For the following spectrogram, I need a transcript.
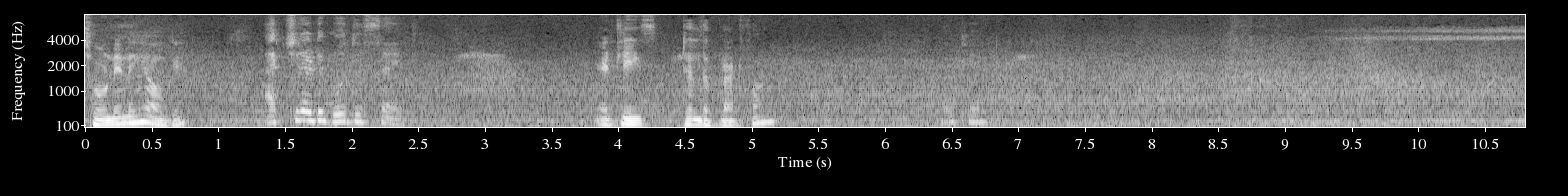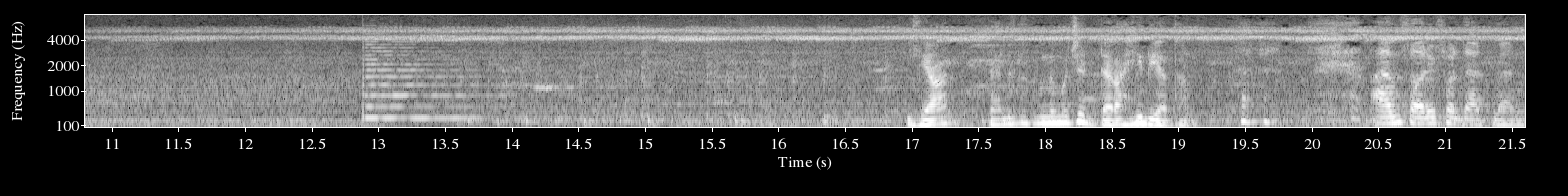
छोड़ने नहीं आओगे? Actually to go this side At least till the platform. Okay. यार पहले तो तुमने मुझे डरा ही दिया था। I am sorry for that, man.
